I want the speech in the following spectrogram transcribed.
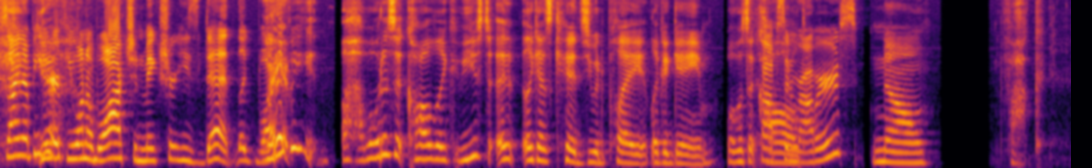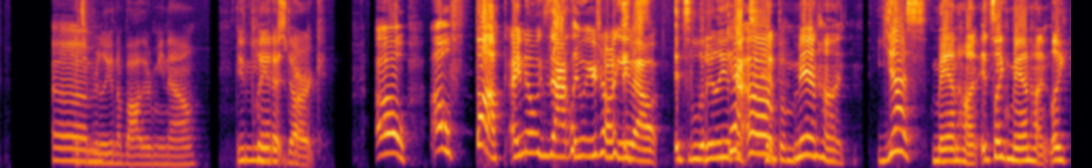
Sign up here Yeah. if you want to watch and make sure he's dead. Like why did we Oh, what is it called? Like we used to, uh, like as kids, you would play like a game. What was it cops called? and robbers? No, fuck. Um, It's really gonna bother me now. You can play it at dark. Oh, oh fuck! I know exactly what you're talking It's, about. it's literally Yeah, the um, tip of manhunt. Yes, manhunt. It's like manhunt. Like,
